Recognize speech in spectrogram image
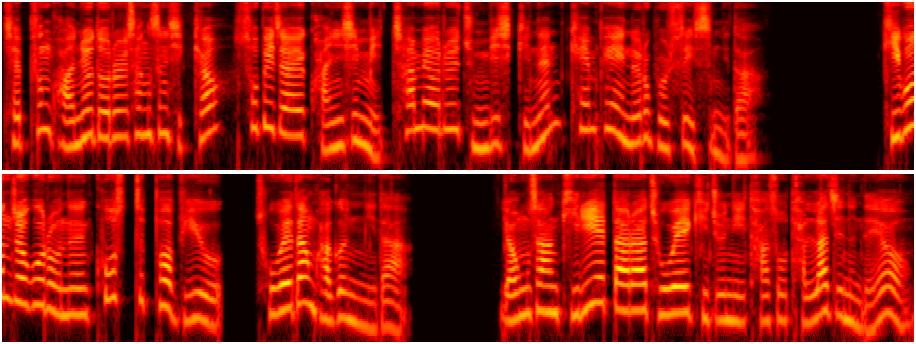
제품 관여도를 상승시켜 소비자의 관심 및 참여를 준비시키는 캠페인으로 볼 수 있습니다. 기본적으로는 cost per view, 조회당 과금입니다. 영상 길이에 따라 조회 기준이 다소 달라지는데요.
